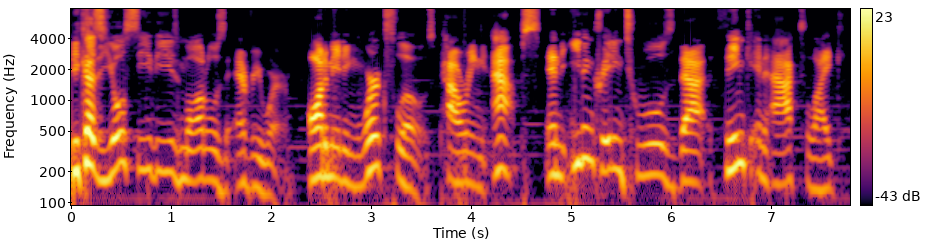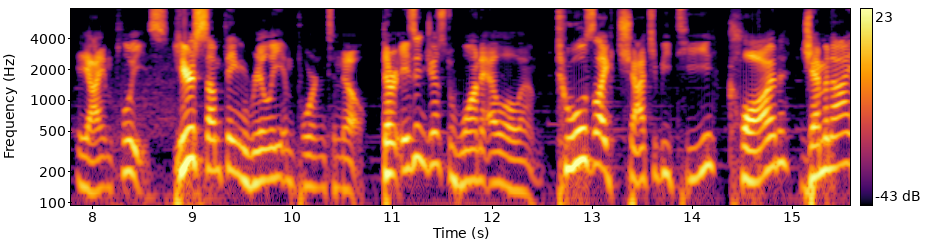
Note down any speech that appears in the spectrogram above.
because you'll see these models everywhere. Automating workflows, powering apps, and even creating tools that think and act like AI employees. Here's something really important to know. There isn't just one LLM. Tools like ChatGPT, Claude, Gemini,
